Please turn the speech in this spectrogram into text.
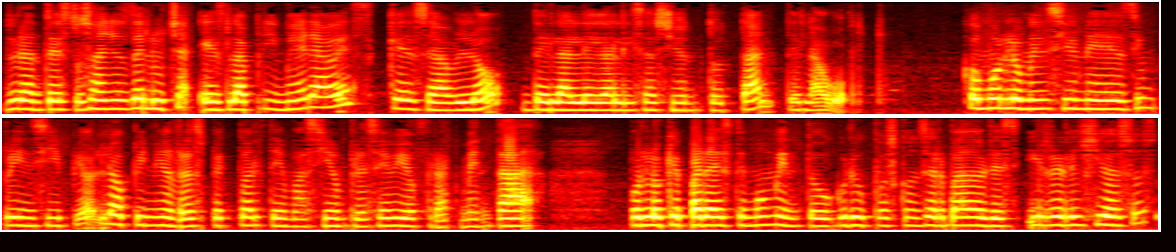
Durante estos años de lucha es la primera vez que se habló de la legalización total del aborto. Como lo mencioné desde un principio, la opinión respecto al tema siempre se vio fragmentada por lo que para este momento grupos conservadores y religiosos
